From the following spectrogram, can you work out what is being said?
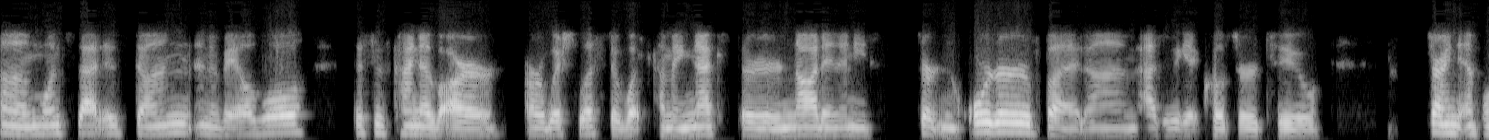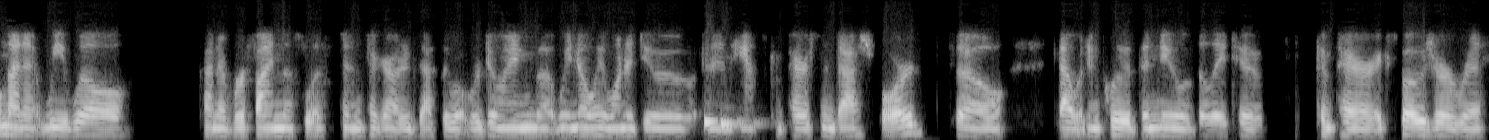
Um, once that is done and available, this is kind of our, our wish list of what's coming next. They're not in any certain order, but um, as we get closer to starting to implement it, we will kind of refine this list and figure out exactly what we're doing. But we know we want to do an enhanced comparison dashboard. So that would include the new ability to compare exposure, risk,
